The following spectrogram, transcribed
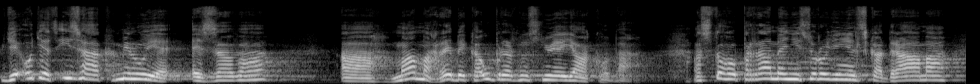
kde otec Izák miluje Ezava a mama Rebeka uprednostňuje Jakoba. A z toho pramení súrodenecká dráma,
